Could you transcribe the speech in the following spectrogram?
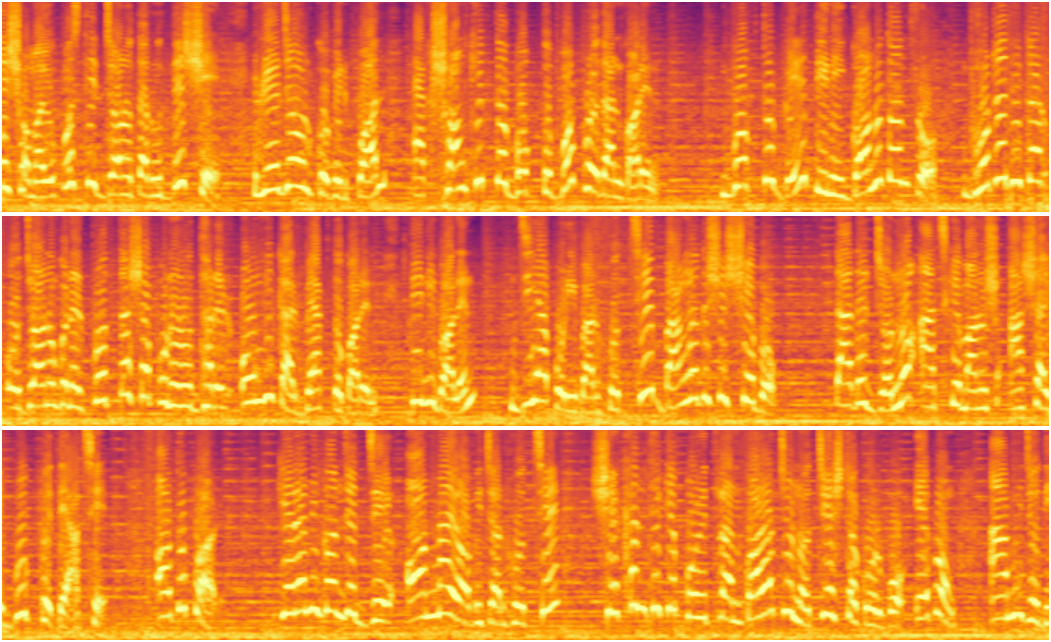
এ সময় উপস্থিত জনতার উদ্দেশ্যে রেজাউল কবির পল এক সংক্ষিপ্ত বক্তব্য প্রদান করেন। বক্তব্যে তিনি গণতন্ত্র, ভোটাধিকার ও জনগণের প্রত্যাশা পুনরুদ্ধারের অঙ্গীকার ব্যক্ত করেন। তিনি বলেন, জিয়া পরিবার হচ্ছে বাংলাদেশের সেবক। তাদের জন্য আজকে মানুষ আশায় বুক পেতে আছে। অতঃপর কেরানীগঞ্জের যে অন্যায় অবিচার হচ্ছে, সেখান থেকে পরিত্রাণ করার জন্য চেষ্টা করব এবং আমি যদি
